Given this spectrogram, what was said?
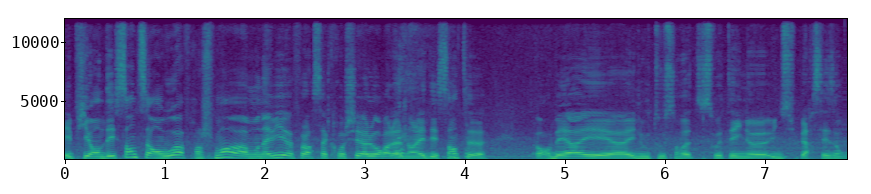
Et puis en descente, ça envoie, franchement, à mon avis, il va falloir s'accrocher à Laura là. Dans les descentes, euh, Orbea euh, et, nous tous, on va te souhaiter une, une super saison.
